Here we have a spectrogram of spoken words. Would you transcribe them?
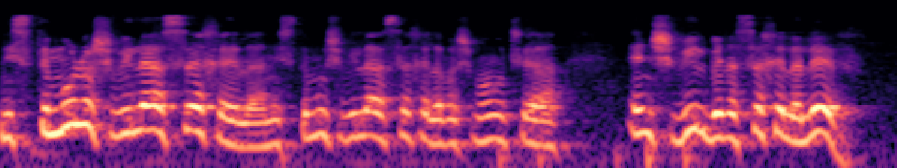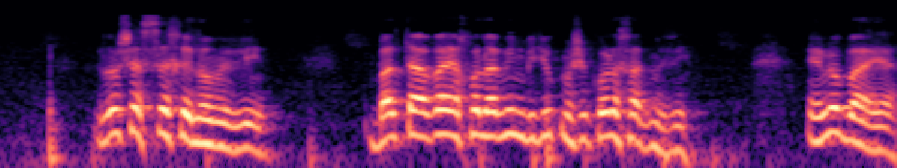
נסתמו לו שבילי השכל, נסתמו שבילי השכל, המשמעות שאין שביל בין השכל ללב. זה לא שהשכל לא מבין. בעל תאווה יכול להבין בדיוק מה שכל אחד מבין. אין לו בעיה.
